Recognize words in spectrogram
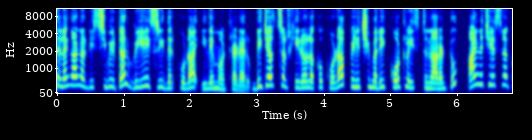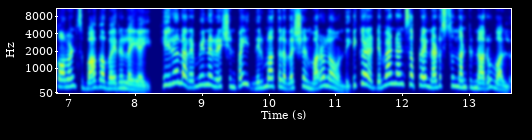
తెలంగాణ డిస్ట్రిబ్యూటర్ విఐ శ్రీధర్ కూడా ఇదే మాట్లాడారు. డిజాస్టర్ హీరోలకు కూడా పిలిచి మరీ కోట్లు ఇస్తున్నారంటూ ఆయన చేసిన కామెంట్స్ బాగా వైరల్ అయ్యాయి. హీరోల రెమ్యునరేషన్ పై నిర్మాతల వెర్షన్ మరోలా ఉంది. ఇక్కడ డిమాండ్ అండ్ సప్లై నడుస్తుందంటున్నారు వాళ్ళు.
